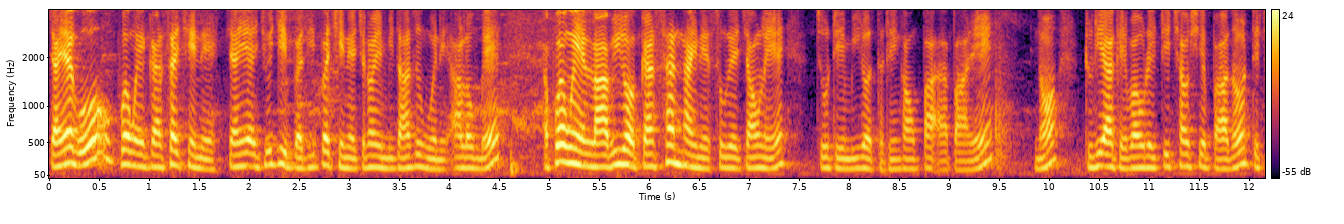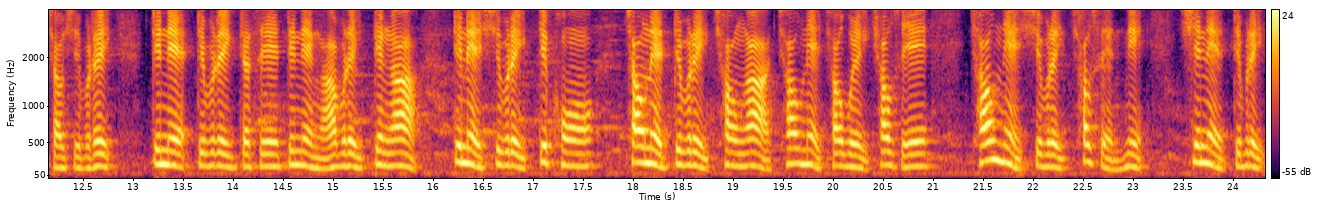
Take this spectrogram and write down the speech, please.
ကြံရက်ကိုဖွဲ့ဝင်ကန်ဆက်ခြင်းနဲ့ကြံရက်အကျိုးကျေပတ်တိပတ်ခြင်းနဲ့ကျွန်တော်ရဲ့မိသားစုဝင်တွေအားလုံးပဲအဖွဲ့ဝင်လာပြီးတော့ကန်ဆက်နိုင်တယ်ဆိုတဲ့အကြောင်းလဲကြိုတင်ပြီးတော့သတင်းကောင်းပတ်အပ်ပါတယ်နော်ဒုတိယကေဘောက်ရိတ်168ပါတော့168ပရိတ်1နဲ့1ပရိတ်30 1နဲ့5ပရိတ်15 1နဲ့10ပရိတ်1ခွန်6နဲ့1ပရိတ်65 6နဲ့6ပရိတ်60 6နဲ့10ပရိတ်60နှစ်8နဲ့1ပရိတ်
